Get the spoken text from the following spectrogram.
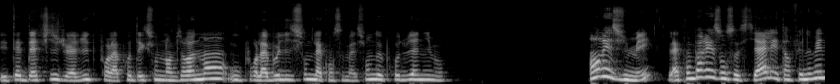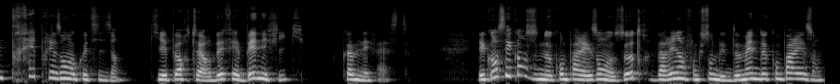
les têtes d'affiche de la lutte pour la protection de l'environnement ou pour l'abolition de la consommation de produits animaux. En résumé, la comparaison sociale est un phénomène très présent au quotidien, qui est porteur d'effets bénéfiques comme néfastes. Les conséquences de nos comparaisons aux autres varient en fonction des domaines de comparaison,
